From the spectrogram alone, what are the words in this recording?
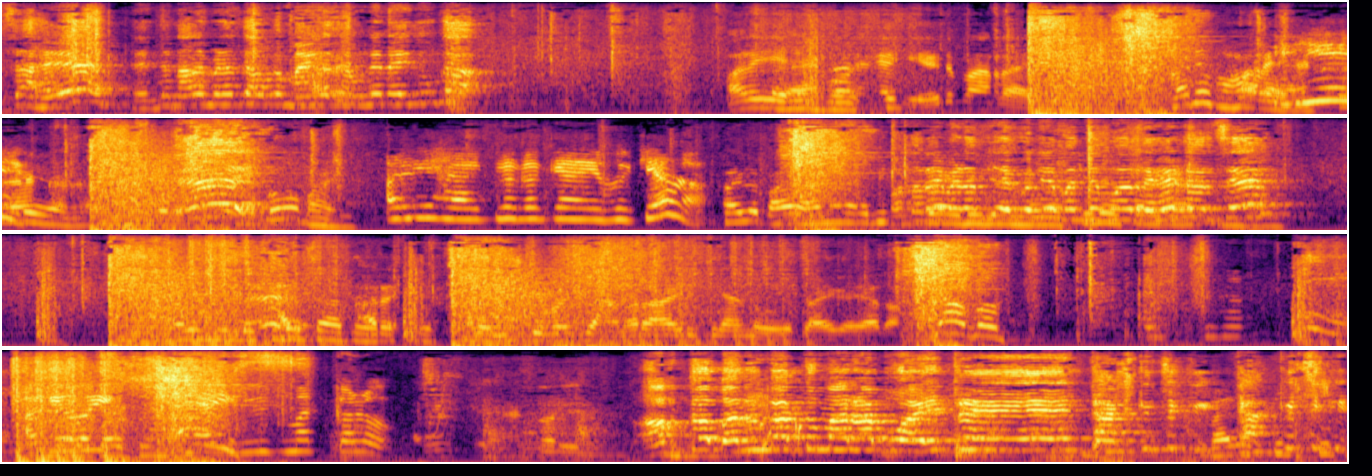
ऐसा है? टेंशन ना लो मैडम आपका माइनस हमने नहीं दूँगा। अरे यार हेड मार रहा है। अरे भाई ये- ओ भाई। अरे हैक लगा के आए हो क्या? अरे भाई हमें अभी पता नहीं मैडम ये बंदे बंदे मर रहे हैं डर से? अरे है? इसके वजह से हमारा आईडी बैंड हो जाएगा यार। अरे भाई यूज़ मत करो अब तो बनूँगा तुम्हारा बॉयफ्रेंड ढक्की चिकी ढक्की चिकी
